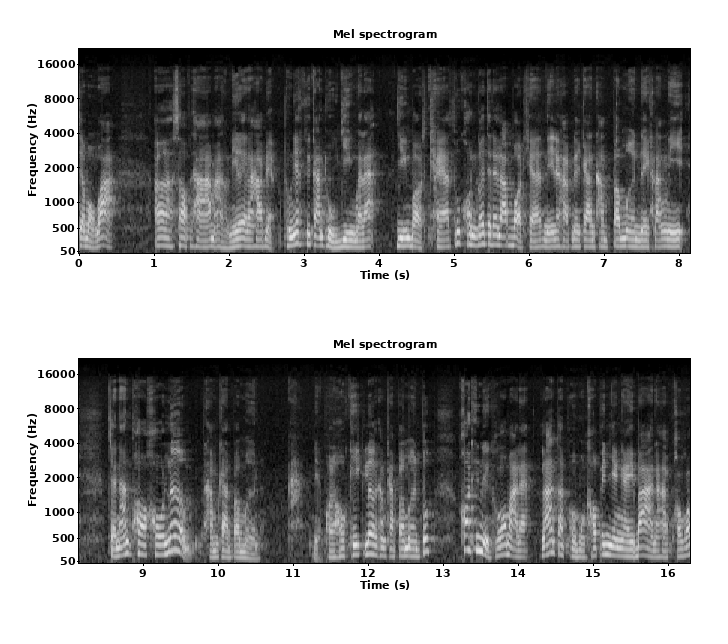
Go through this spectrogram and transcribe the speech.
จะบอกว่าออสอบถามอ่าตรงนี้เลยนะครับเนี่ยตรงนี้คือการถูกยิงมาแล้ว ยิงบอร์ดแคสทุกคนก็จะได้รับบอร์ดแคสนี้นะครับในการทำประเมินในครั้งนี้ จากนั้นพอเขาเริ่มทำการประเมินเนี่ยพอเขาคลิกเริ่มทำการประเมินปุ๊บข้อที่หนึ่งเขาก็มาแล้วร้านตัดผมของเขาเป็นยังไงบ้างนะครับเขาก็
